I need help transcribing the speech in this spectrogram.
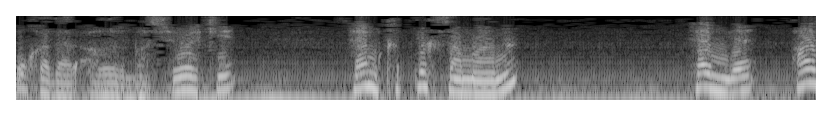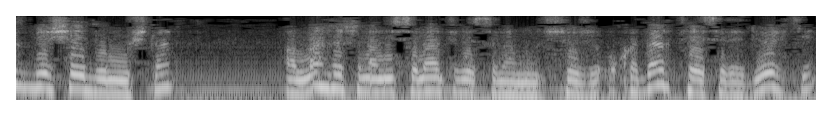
o kadar ağır basıyor ki hem kıtlık zamanı hem de az bir şey bulmuşlar. Allah Resulü Aleyhisselatü Vesselam'ın sözü o kadar tesir ediyor ki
